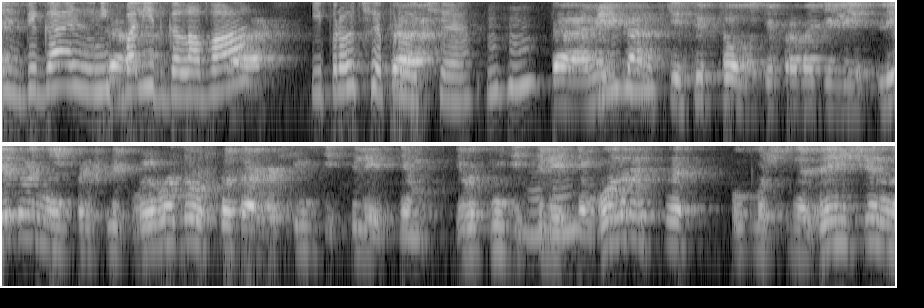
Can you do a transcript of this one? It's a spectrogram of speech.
избегают, у них да, болит голова. Да и прочее, да. прочее. Угу. Да, американские угу. сексологи проводили исследования и пришли к выводу, что даже в 70-летнем и 80-летнем угу. возрасте у мужчин и женщин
